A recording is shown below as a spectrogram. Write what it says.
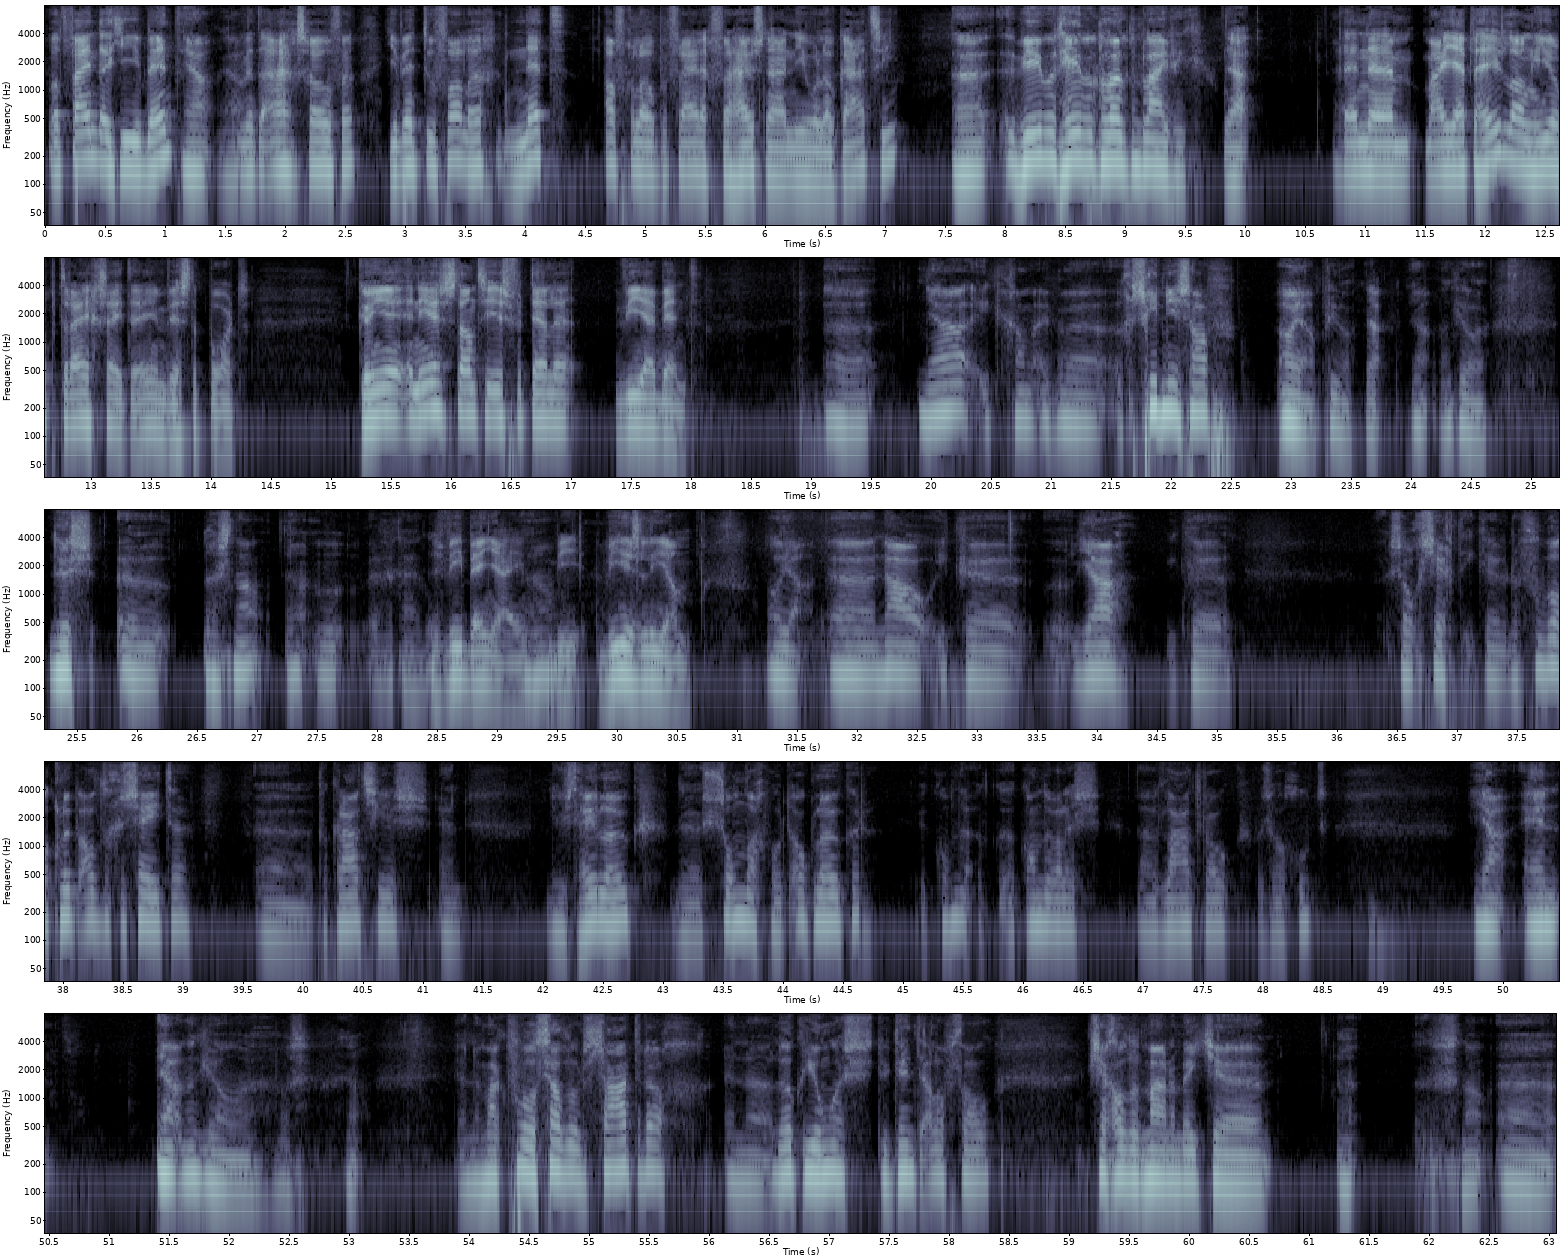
Wat fijn dat je hier bent. Ja, ja. Je bent aangeschoven. Je bent toevallig net afgelopen vrijdag verhuisd naar een nieuwe locatie. Eh, weer wat heerlijk leuk, dan blijf ik. Ja. En, ehm, maar je hebt heel lang hier op het terrein gezeten, hè, in Westerpoort. Kun je in eerste instantie eens vertellen wie jij bent? Eh, ja, ik ga even mijn geschiedenis af. Oh ja, prima. Ja. Ja, dankjewel. Dus, eh dat is nou, ja, even kijken. Dus wie ben jij? Ja. Wie, wie is Liam? Oh ja, eh, nou, ik, eh, ja, ik, eh, zo gezegd, ik heb in een voetbalclub altijd gezeten, eh Pacratius, en nu is het heel leuk. De zondag wordt ook leuker. Ik kom er, ik kwam er wel eens, eh, later ook, was wel goed. Ja, en, ja, dankjewel. eh, was, ja. En dan maak ik voetbal zelf op zaterdag, en eh, leuke jongens, studentenelftal. Ik zeg altijd maar een beetje... eh, nou, eh,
